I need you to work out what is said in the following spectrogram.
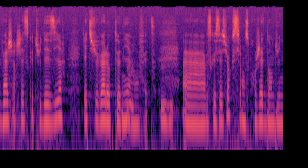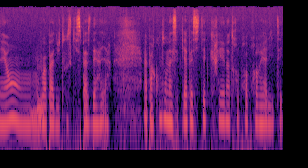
va chercher ce que tu désires et tu vas l'obtenir mm. en fait. Mm-hmm. parce que c'est sûr que si on se projette dans du néant, on ne mm. voit pas du tout ce qui se passe derrière. par contre, on a cette capacité de créer notre propre réalité.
